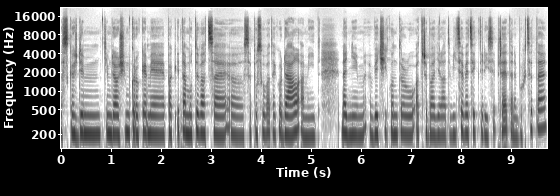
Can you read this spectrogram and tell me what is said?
s každým tím dalším krokem je pak i ta motivace eh, se posouvat jako dál a mít nad ním větší kontrolu a třeba dělat více věcí, které si přejete nebo chcete,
